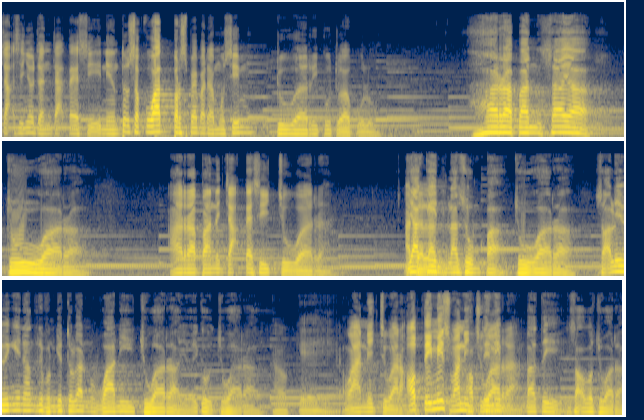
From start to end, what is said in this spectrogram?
Cak Sinyo dan Cak Tesi ini untuk skuad Persebaya pada musim 2020. Harapan saya juara. Harapan Cak Tesi juara. Yakin lah sumpah juara. Soalnya wingi nang Tribun Kidul kan wani juara ya iku juara. Oke, wani juara. Optimis wani Optimis juara. Berarti insya Allah juara.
